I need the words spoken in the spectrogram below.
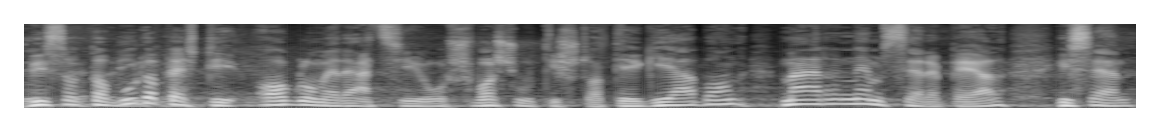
Viszont a budapesti agglomerációs vasúti stratégiában már nem szerepel, hiszen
